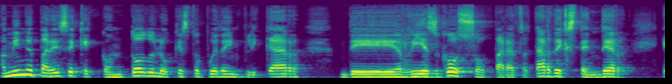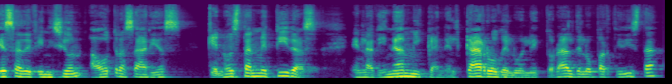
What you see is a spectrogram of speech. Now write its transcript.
A mí me parece que con todo lo que esto pueda implicar de riesgoso para tratar de extender esa definición a otras áreas que no están metidas en la dinámica, en el carro de lo electoral, de lo partidista,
